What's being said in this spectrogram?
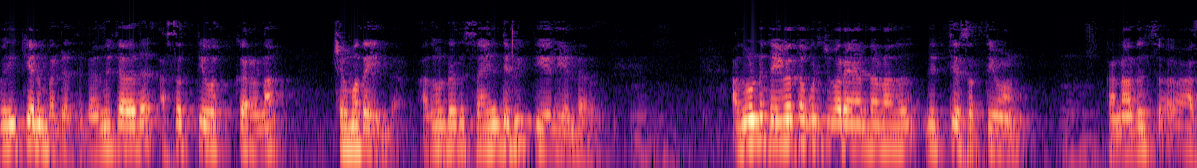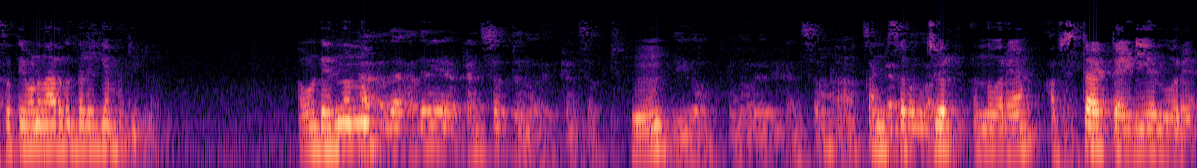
ഒരിക്കലും പറ്റത്തില്ല. എന്ന് വെച്ചാൽ അതിൽ അസത്യവത്കരണ ക്ഷമതയില്ല. അതുകൊണ്ടൊരു സയന്റിഫിക് തിയറി അല്ല അത്. അതുകൊണ്ട് ദൈവത്തെ കുറിച്ച് പറയാൻ എന്താണ്? അത് നിത്യസത്യമാണ്. കാരണം അത് അസത്യമാണെന്ന് ആർക്കും തെളിയിക്കാൻ പറ്റില്ല. അതുകൊണ്ട് എന്നൊന്നും കൺസെപ്റ്റ് എന്ന് പറയും കൺസെപ്റ്റ് ദൈവം എന്ന് പറയുന്ന കൺസെപ്റ്റ് എന്ന് പറയാം. അബ്സ്ട്രാക്ട് ഐഡിയ എന്ന് പറയാം.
